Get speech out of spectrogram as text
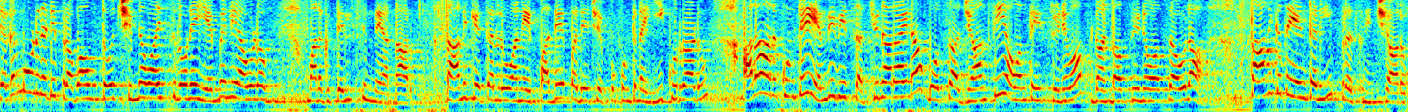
జగన్మోహన్ రెడ్డి ప్రభావంతో చిన్న వయసులోనే ఎమ్మెల్యే అవడం మనకు తెలిసిందే అన్నారు. స్థానికేతరులు అనే పదే పదే చెప్పుకుంటున్న ఈ కుర్రాడు అలా అనుకుంటే M V V Satyanarayana Botsa Jhansi Avanti Srinivas Ganta శ్రీనివాసరావుల స్థానికత ఏంటని ప్రశ్నించారు.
